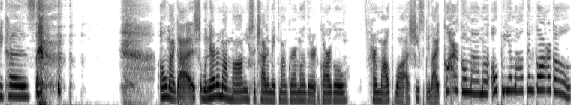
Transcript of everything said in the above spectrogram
Because Oh my gosh. Whenever my mom used to try to make my grandmother gargle her mouthwash, she used to be like, Gargle, mama, open your mouth and gargle.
